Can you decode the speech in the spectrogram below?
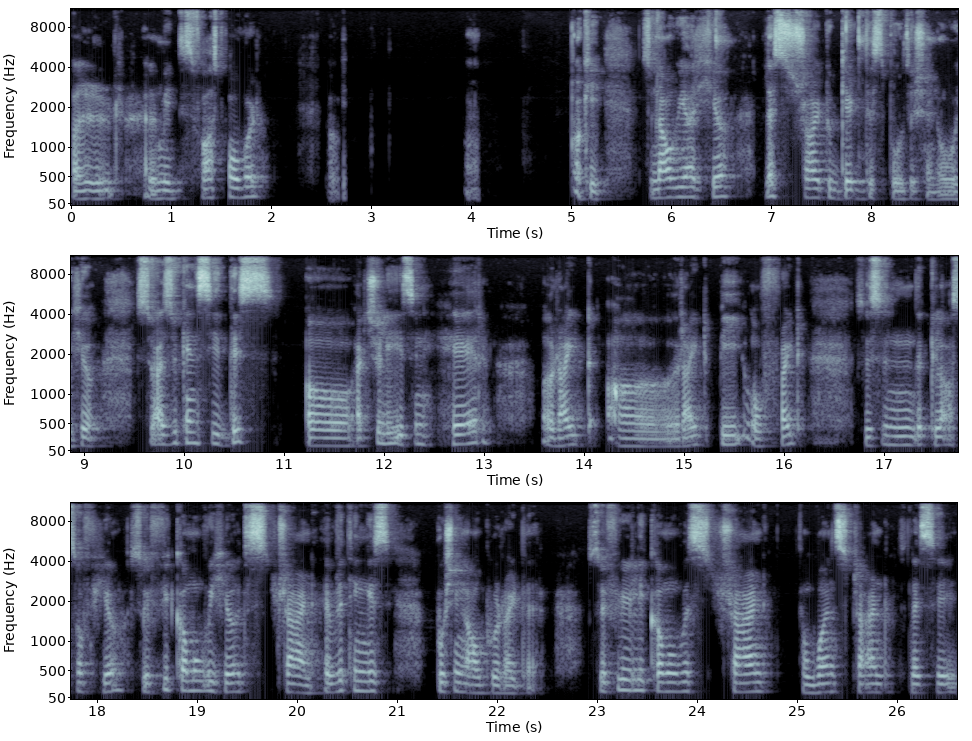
I'll, I'll make this fast forward. Okay. okay so now we are here. Let's try to get this position over here. So as you can see this uh, actually is in here uh, right uh, right p of right so this is in the class of here. So if we come over here the strand everything is pushing outward right there. So if we really come over strand one strand let's say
